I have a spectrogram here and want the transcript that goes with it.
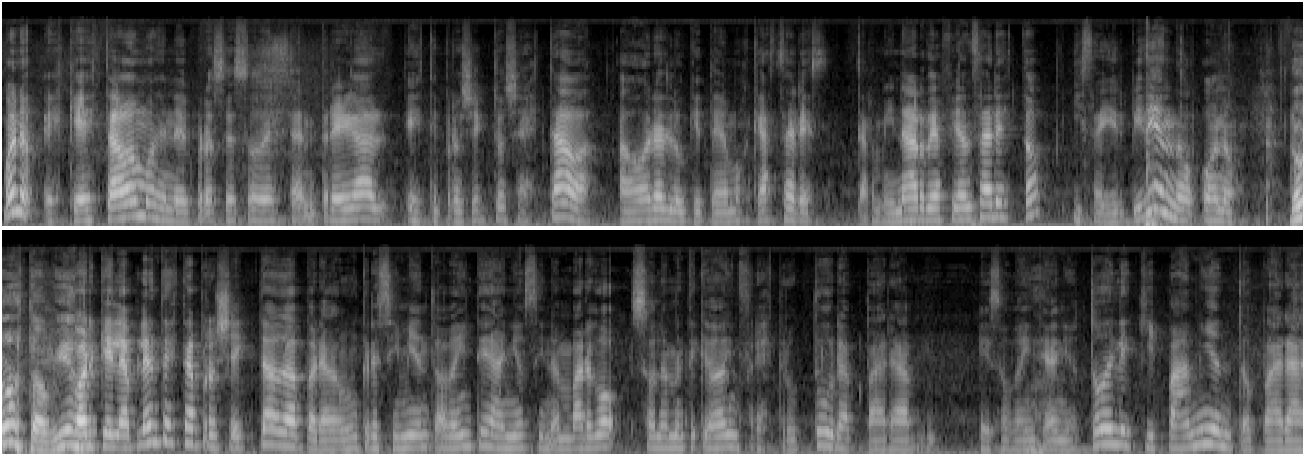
Bueno, es que estábamos en el proceso de esta entrega, este proyecto ya estaba. Ahora lo que tenemos que hacer es terminar de afianzar esto y seguir pidiendo, ¿o no? No, no, está bien. Porque la planta está proyectada para un crecimiento a 20 años, sin embargo, solamente quedó infraestructura para esos 20 años. Todo el equipamiento para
